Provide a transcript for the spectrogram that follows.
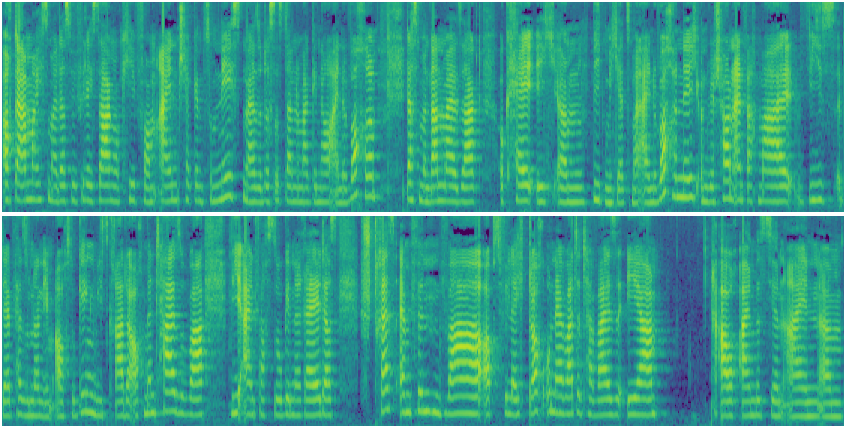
Auch da mache ich es mal, dass wir vielleicht sagen, okay, vom einen Check-in zum nächsten, also das ist dann immer genau eine Woche, dass man dann mal sagt, okay, ich ähm, wiege mich jetzt mal eine Woche nicht und wir schauen einfach mal, wie es der Person dann eben auch so ging, wie es gerade auch mental so war, wie einfach so generell das Stressempfinden war, ob es vielleicht doch unerwarteterweise eher auch ein bisschen ein, ähm,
